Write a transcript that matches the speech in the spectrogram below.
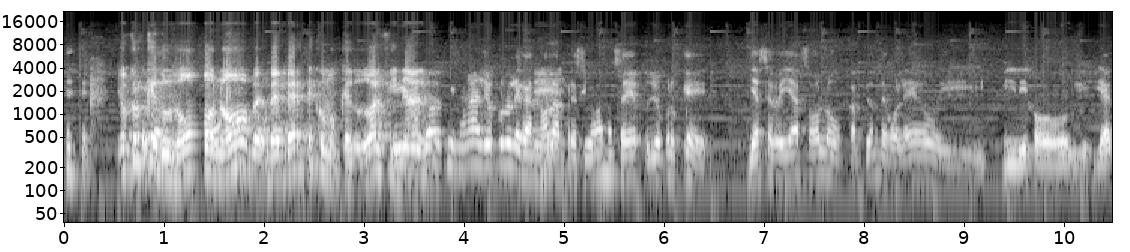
Yo creo que dudó, ¿no? Verte como que dudó al final. dudó al final, yo creo que le ganó la presión, no sé, pues yo creo que ya se veía solo campeón de goleo y, dijo, ya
